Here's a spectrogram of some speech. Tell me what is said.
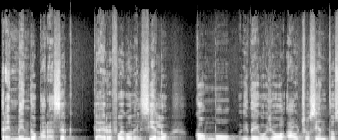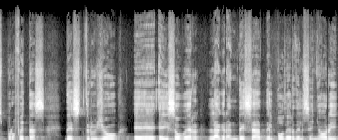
tremendo para hacer caer fuego del cielo, cómo degolló a 800 profetas, destruyó eh, e hizo ver la grandeza del poder del Señor y,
